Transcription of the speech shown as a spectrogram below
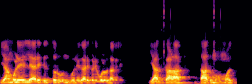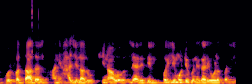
यामुळे लॅरेतील तरुण गुन्हेगारीकडे वळू लागले. याच काळात दाद मोहम्मद उर्फ दादल आणि हाजी लालू ही नावं लॅरेतील पहिली मोठी गुन्हेगारी ओळख बनली.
